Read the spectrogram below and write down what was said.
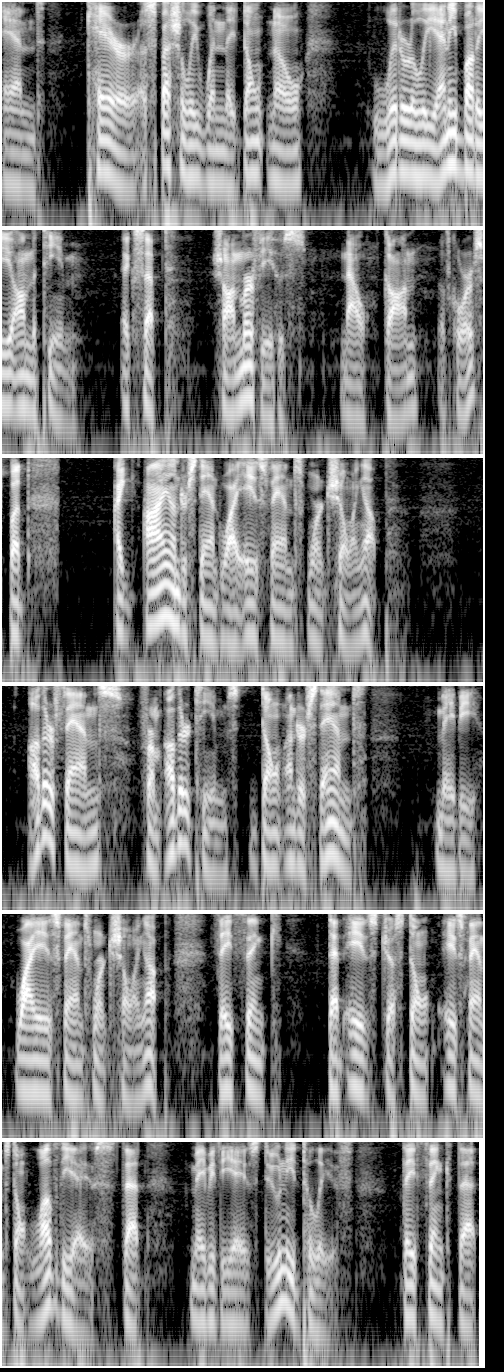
and care especially when they don't know literally anybody on the team except Sean Murphy who's now gone of course but I I understand why A's fans weren't showing up other fans from other teams don't understand maybe why A's fans weren't showing up. They think that A's just don't A's fans don't love the A's, that maybe the A's do need to leave. They think that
